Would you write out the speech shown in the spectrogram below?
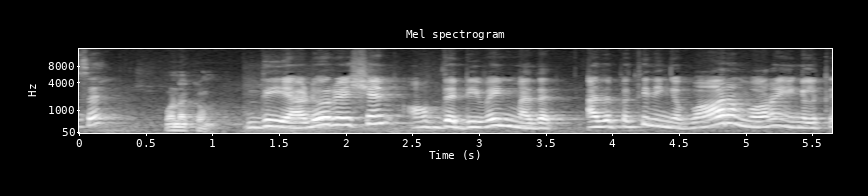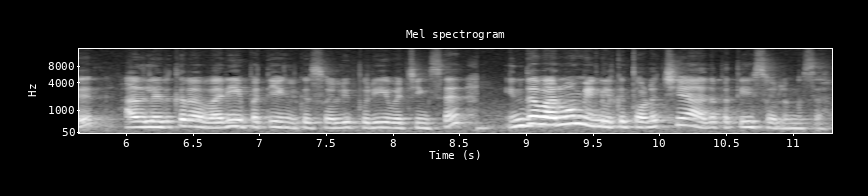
சார் வணக்கம். The adoration of the divine mother அதை பற்றி நீங்கள் வாரம் வாரம் எங்களுக்கு அதில் இருக்கிற வரியை பற்றி எங்களுக்கு சொல்லி புரிய வச்சிங்க சார் இந்த வாரமும் எங்களுக்கு தொடர்ச்சியாக அதை பற்றி சொல்லுங்கள் சார்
